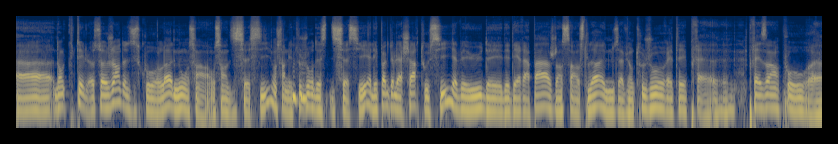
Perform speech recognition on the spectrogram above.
Euh, donc, écoutez, là, ce genre de discours-là, nous, on s'en, dissocie. On s'en est toujours dis- dissocié. À l'époque de la charte aussi, il y avait eu des, des dérapages dans ce sens-là. Et nous avions toujours été pré- présents pour, euh,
